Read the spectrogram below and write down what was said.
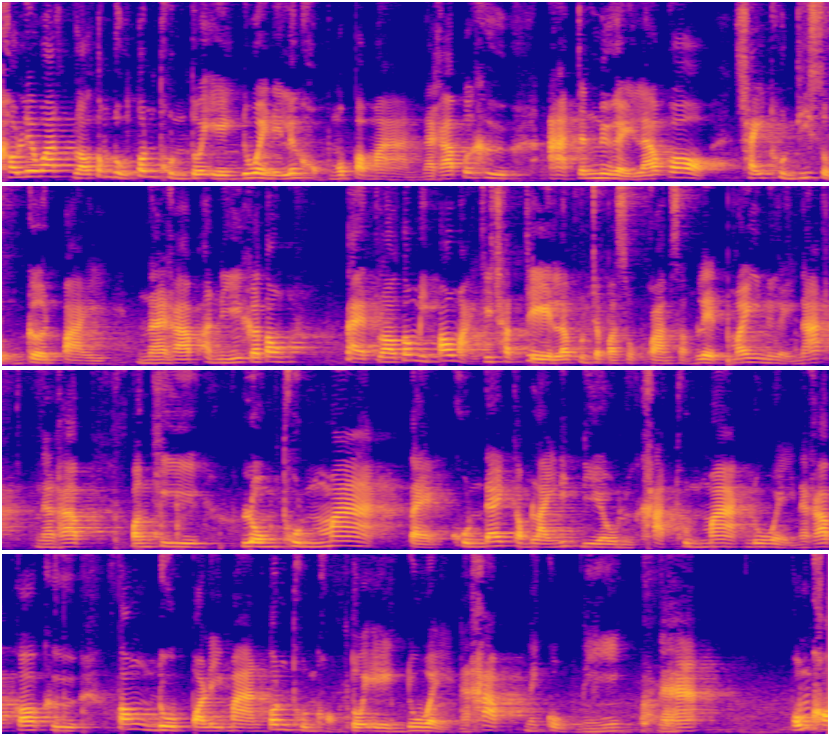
เขาเรียกว่าเราต้องดูต้นทุนตัวเองด้วยในเรื่องของงบประมาณนะครับ ก็คืออาจจะเหนื่อยแล้วก็ใช้ทุนที่สูงเกินไปนะครับ อันนี้ก็ต้องแต่เราต้องมีเป้าหมายที่ชัดเจน แล้วคุณจะประสบความสำเร็จไม่เหนื่อยนักนะครับ บางทีลงทุนมากแต่คุณได้กำไรนิดเดียวหรือขาดทุนมากด้วยนะครับ ก็คือต้องดูปริมาณต้นทุนของตัวเองด้วยนะครับ ในกลุ่มนี้นะฮะผมขอ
